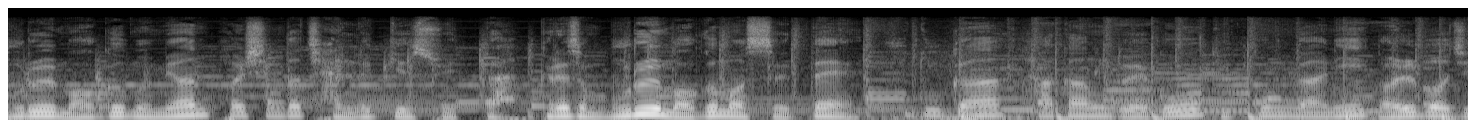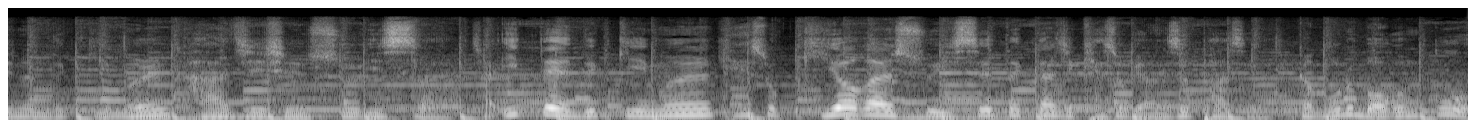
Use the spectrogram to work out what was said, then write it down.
물을 머금으면 훨씬 더 잘 느낄 수 있다. 그래서 물을 머금었을 때 후두가 하강되고 뒷공간이 넓어지는 느낌을 가지실 수 있어요. 자, 이때 느낌을 계속 기억할 수 있을 때까지 계속 연습하세요. 그러니까 물을 머금고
